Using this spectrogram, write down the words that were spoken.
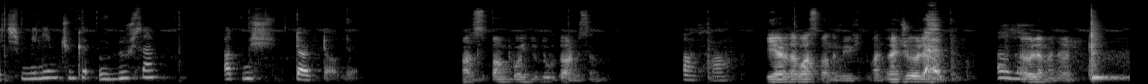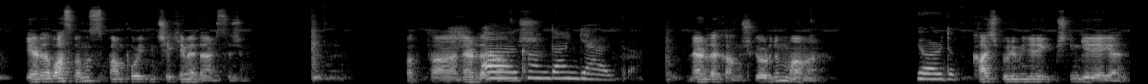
geçmeliyim çünkü ölürsem 64 oluyor. Ha spam point'i durdu Arnisa'nın. Allah. Bir yerde basmadın büyük ihtimal. Bence öyle mi? Allah. Öyle men öyle. Bir yerde basmadın spam point'ini çekemedi Anisa'cığım. Bak ta nerede kalmış? Arkamdan geldi. Nerede kalmış gördün mü ama? Gördüm. Kaç bölüm ileri gitmiştin geriye geldin.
